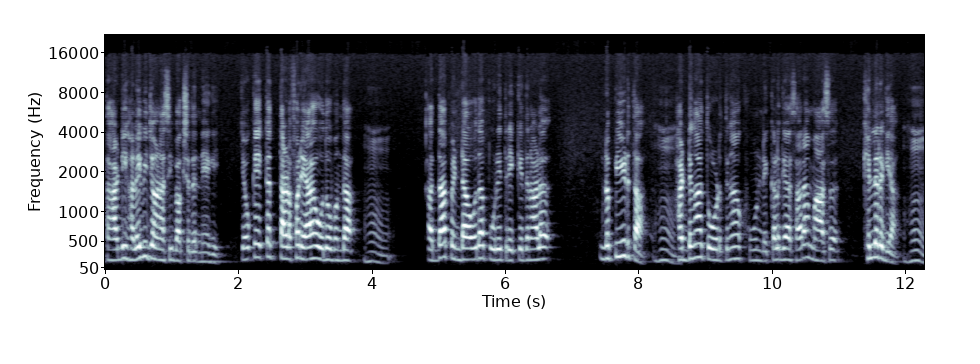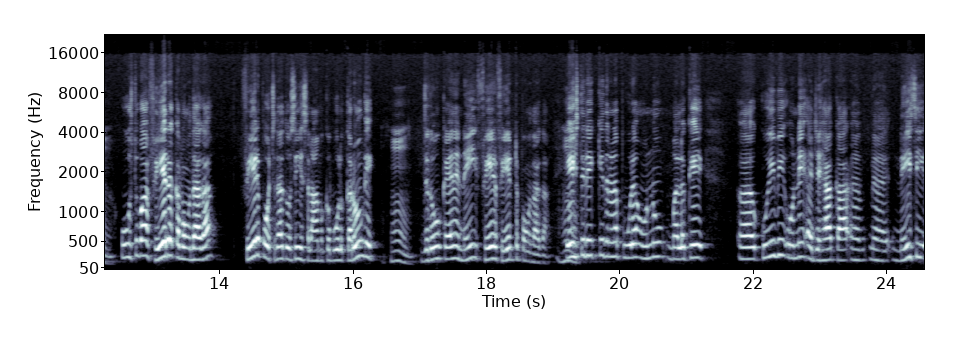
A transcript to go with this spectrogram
ਤੁਹਾਡੀ ਹਲੇ ਵੀ ਜਾਣਾ ਸੀ ਬਖਸ਼ ਦਿੰਨੇ ਹੈਗੇ। ਕਿਉਂਕਿ ਇੱਕ ਤੜਫ ਰਿਹਾ ਹੈ ਉਦੋਂ ਬੰਦਾ। ਹੂੰ। ਅੱਧਾ ਪਿੰਡਾ ਉਹਦਾ ਪੂਰੇ ਤਰੀਕੇ ਦੇ ਨਾਲ ਨਪੀੜਤਾ। ਹੱਡੀਆਂ ਤੋੜਤੀਆਂ ਖੂਨ ਨਿਕਲ ਗਿਆ ਸਾਰਾ ਮਾਸ ਖਿਲਰ ਗਿਆ। ਹੂੰ। ਉਸ ਤੋਂ ਬਾਅਦ ਫੇਰ ਰਕਵਾਉਂਦਾਗਾ ਫੇਰ ਪੁੱਛਦਾ ਤੁਸੀਂ ਇਸਲਾਮ ਕਬੂਲ ਕਰੋਗੇ? ਹੂੰ। ਜਦੋਂ ਕਹਿੰਦੇ ਨਹੀਂ ਫੇਰ ਫੇਰ ਟਪਾਉਂਦਾਗਾ। ਇਸ ਤਰੀਕੇ ਦੇ ਨਾਲ ਪੂਰਾ ਉਹਨੂੰ ਮਤਲਬ ਕਿ ਕੋਈ ਵੀ ਉਹਨੇ ਅਜਿਹਾ ਨਹੀਂ ਸੀ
